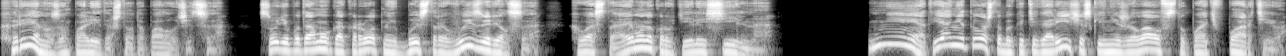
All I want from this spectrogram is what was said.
«Хрен у замполита что-то получится. Судя по тому, как ротный быстро вызверился, хвоста ему накрутили сильно». «Нет, я не то чтобы категорически не желал вступать в партию.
